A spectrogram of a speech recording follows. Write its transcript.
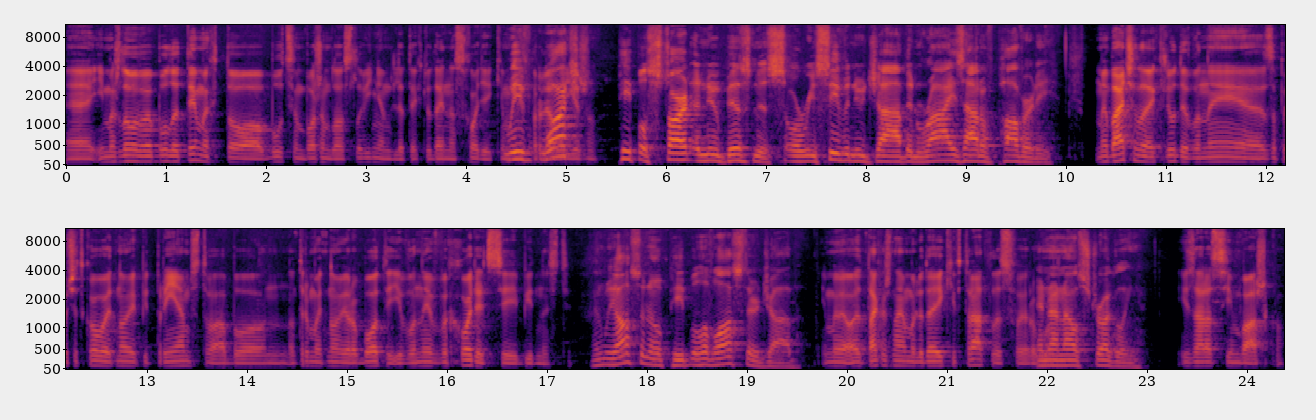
Е, І можливо, ви були тими, хто був цим Божим благословінням для тих людей на сході, яким We've відправляли watched їжу. people start a new business or receive a new job and rise out of poverty. Ми бачили, як люди вони започатковують нові підприємства або отримують нові роботи, і вони виходять з цієї бідності. And we also know people have lost their job І ми е, також знаємо людей, які втратили свою and are now struggling. і зараз їм важко.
